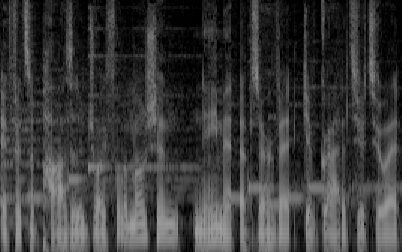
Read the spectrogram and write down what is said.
if it's a positive, joyful emotion, name it, observe it, give gratitude to it.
